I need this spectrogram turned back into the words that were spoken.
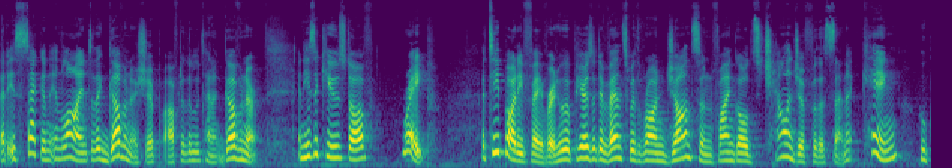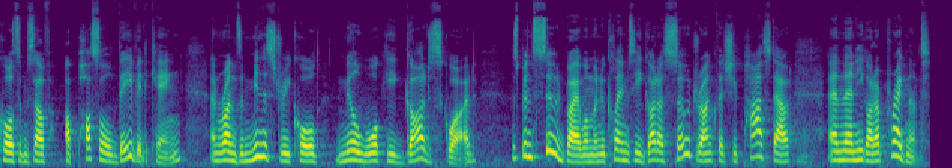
that is second in line to the governorship after the lieutenant governor. And he's accused of rape. A Tea Party favorite who appears at events with Ron Johnson, Feingold's challenger for the Senate, King, who calls himself Apostle David King and runs a ministry called Milwaukee God Squad, has been sued by a woman who claims he got her so drunk that she passed out and then he got her pregnant.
